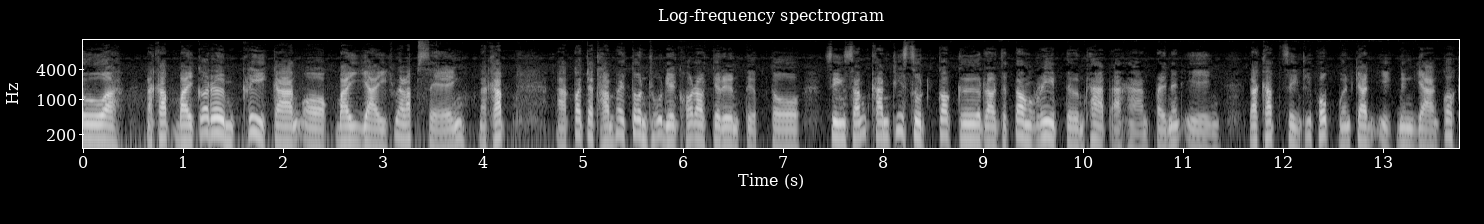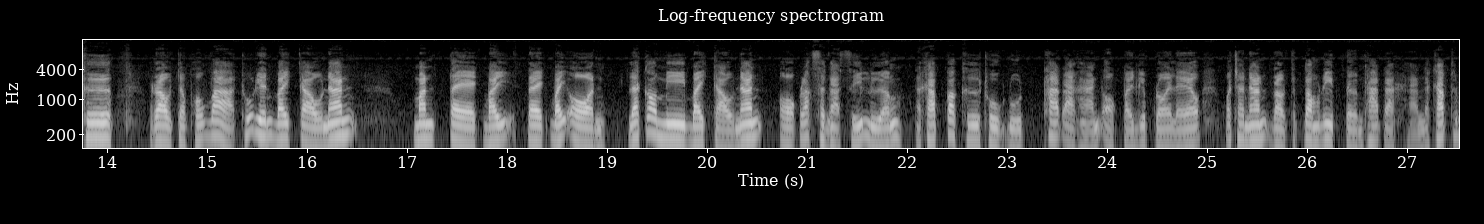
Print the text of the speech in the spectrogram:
ตัวนะครับใบก็เริ่มคลี่กลางออกใบใหญ่ที่รับแสงนะครับก็จะทำให้ต้นทุเรียนของเราเจริญเติบโต สิ่งสำคัญที่สุดก็คือเราจะต้องรีบเติมธาตุอาหารไปนั่นเองนะครับสิ่งที่พบเหมือนกันอีกหนึ่งอย่างก็คือ เราจะพบว่าทุเรียนใบเก่านั้น มันแตกใบแตกใบอ่อน และก็มีใบเก่านั้นออกลักษณะสีเหลืองนะครับ ก็คือถูกดูดธาตุอาหารออกไปเรียบร้อยแล้ว เพราะฉะนั้นเราจะต้องรีบเติมธาตุอาหารนะครับถ้า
